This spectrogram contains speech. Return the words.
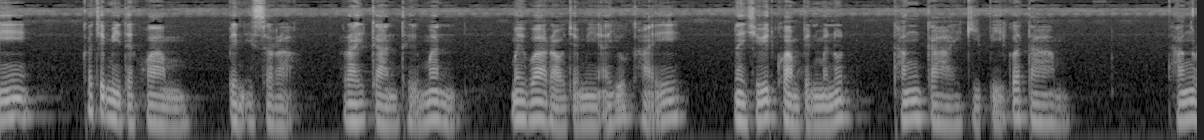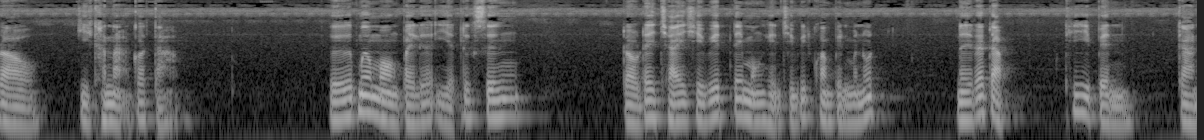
นี้ ก็จะมีแต่ความเป็นอิสระ ไร้การถือมั่น ไม่ว่าเราจะมีอายุไข ในชีวิตความเป็นมนุษย์ ทั้งกายกี่ปีก็ตาม ทั้งเรากี่ขณะก็ตาม หรือเมื่อมองไปละเอียดลึกซึ้ง เราได้ใช้ชีวิตได้มองเห็นชีวิตความเป็นมนุษย์ ในระดับที่เป็นการ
